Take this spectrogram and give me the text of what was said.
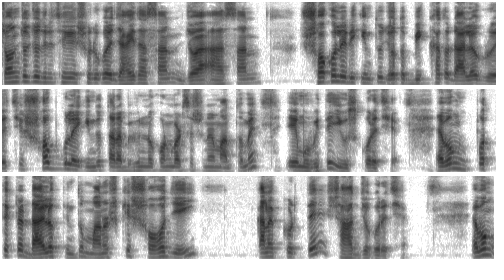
চঞ্চল চৌধুরী থেকে শুরু করে জাহিদ হাসান, জয়া আহসান সকলেরই কিন্তু যত বিখ্যাত ডায়লগ রয়েছে সবগুলাই কিন্তু তারা বিভিন্ন কনভারসেশনের মাধ্যমে এই মুভিতে ইউজ করেছে। এবং প্রত্যেকটা ডায়লগ কিন্তু মানুষকে সহজেই কানেক্ট করতে সাহায্য করেছে। এবং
